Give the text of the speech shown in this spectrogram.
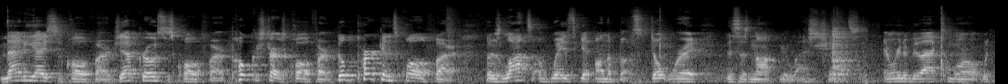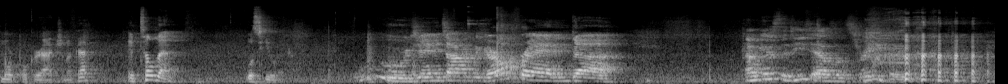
Matty Ice's qualifier, Jeff Gross's qualifier, PokerStars qualifier, Bill Perkins qualifier. There's lots of ways to get on the bus. Don't worry, this is not your last chance. And we're gonna be back tomorrow with more poker action, okay? Until then, we'll see you later. Ooh, Janie talking to the girlfriend. Uh, come give us the details on stream, please.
